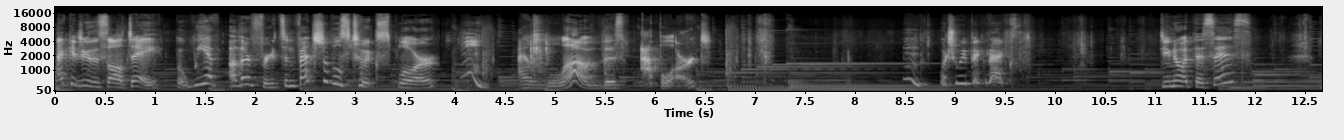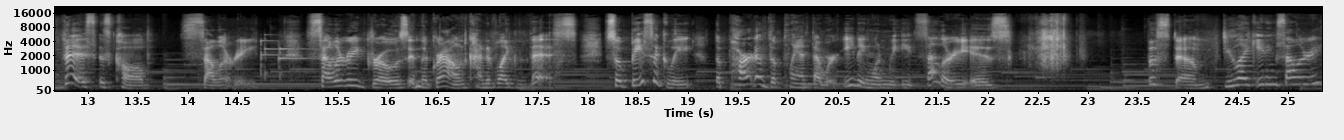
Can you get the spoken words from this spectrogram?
I could do this all day, but we have other fruits and vegetables to explore. Mm, I love this apple art. Hmm, what should we pick next? Do you know what this is? This is called celery. Celery grows in the ground kind of like this. So basically, the part of the plant that we're eating when we eat celery is the stem. Do you like eating celery?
